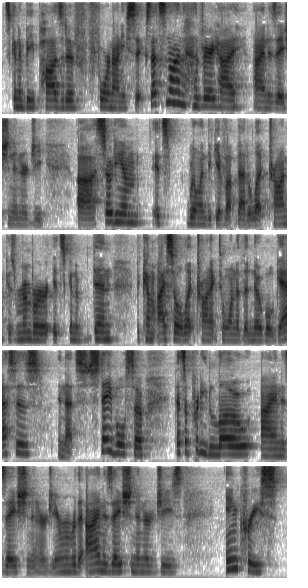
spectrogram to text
It's going to be positive 496. That's not a very high ionization energy. Uh, sodium, it's willing to give up that electron because remember it's going to then become isoelectronic to one of the noble gases and that's stable so that's a pretty low ionization energy. Remember the ionization energies increase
